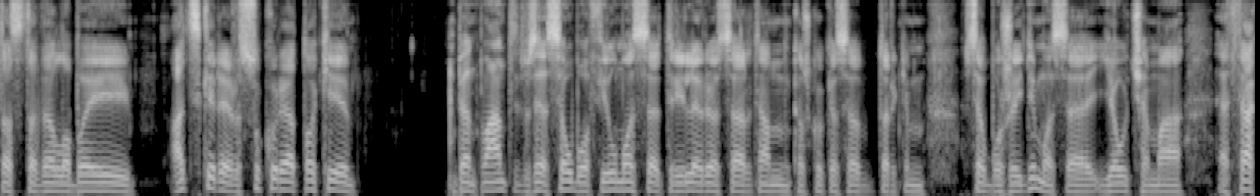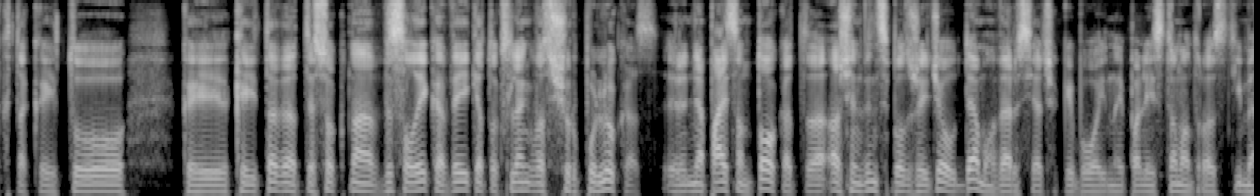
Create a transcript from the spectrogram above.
tas tave labai atskiria ir sukuria tokį bent man tai tuose siaubo filmuose, trileriuose ar ten kažkokiuose, tarkim, siaubo žaidimuose jaučiama efektą, kai tu, kai, kai tave tiesiog, na, visą laiką veikia toks lengvas širpuliukas. Ir nepaisant to, kad aš Invincible žaidžiau demo versiją, čia kai buvo jinai paleista, man atrodo, Steam,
